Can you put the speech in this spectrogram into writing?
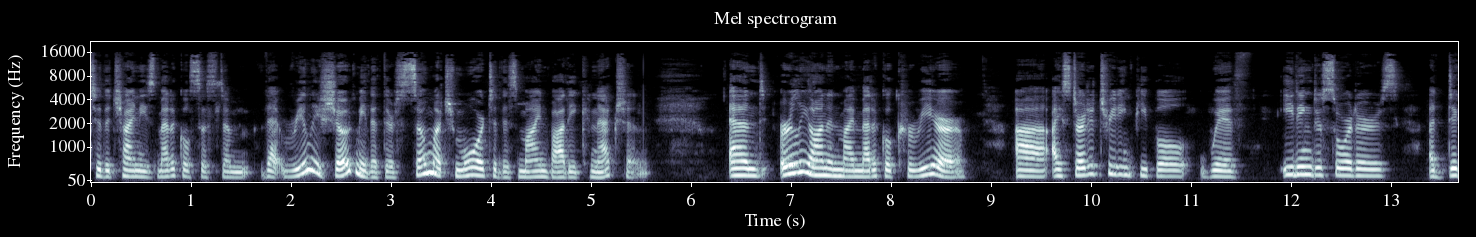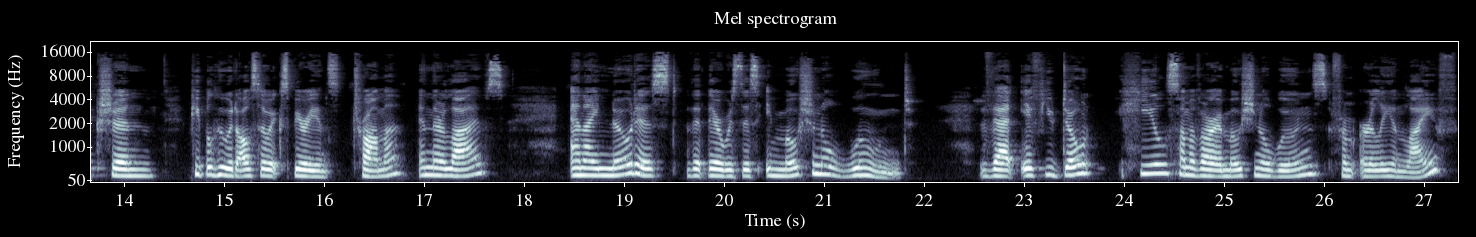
to the Chinese medical system that really showed me that there's so much more to this mind body connection. And early on in my medical career, uh, I started treating people with eating disorders, addiction, people who had also experienced trauma in their lives. And I noticed that there was this emotional wound that if you don't heal some of our emotional wounds from early in life,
